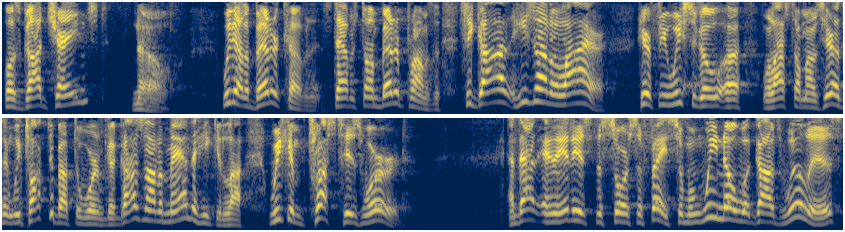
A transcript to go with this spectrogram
Well, has God changed? No. We got a better covenant established on better promises. See, God, He's not a liar. Here a few weeks ago, uh, well, last time I was here, I think we talked about the Word of God. God's not a man that He can lie. We can trust His Word. And that and it is the source of faith. So when we know what God's will is,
